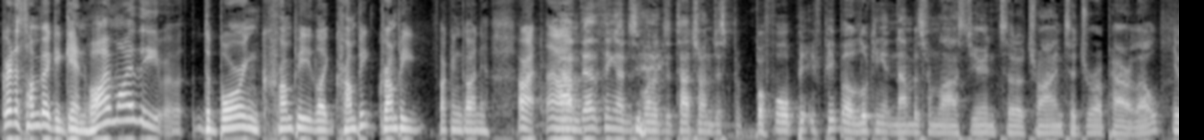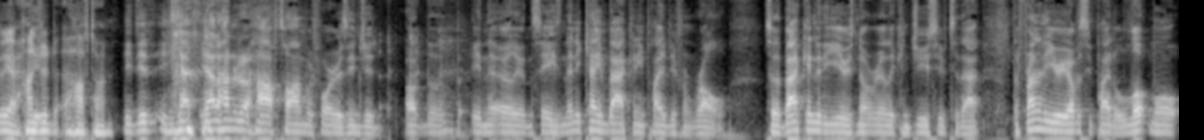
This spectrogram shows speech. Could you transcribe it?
Greta Thunberg again. Why am I the the boring, crumpy, like crumpy, grumpy fucking guy now? All right. Um, Um, the other thing I just wanted to touch on just b- before, pe- if people are looking at numbers from last year and sort of trying to draw a parallel, here we go. Hundred at halftime. He did. He had, he had 100 at half time before he was injured uh, the, in the earlier in the season. Then he came back and he played a different role. So the back end of the year is not really conducive to that. The front of the year, he obviously played a lot more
